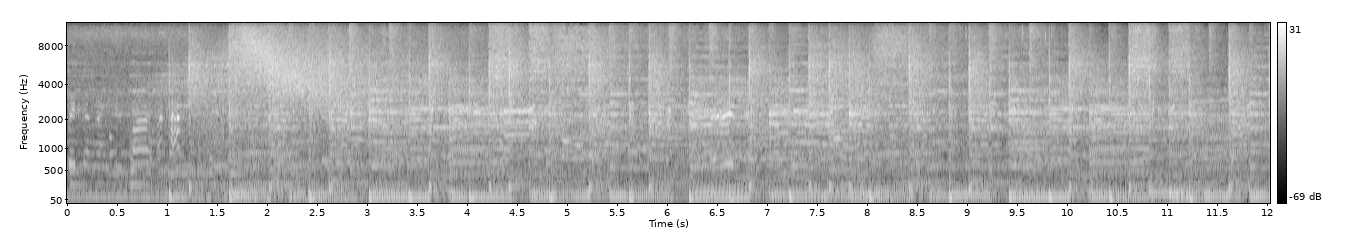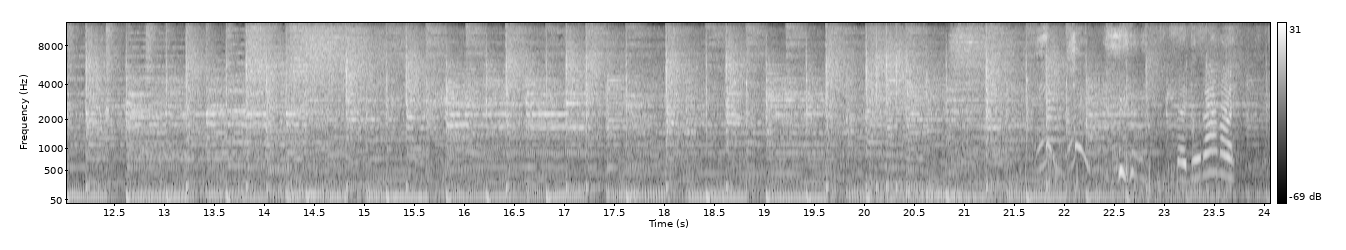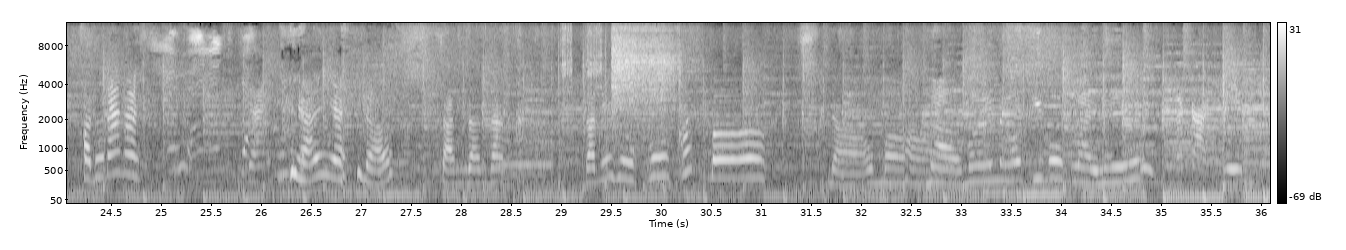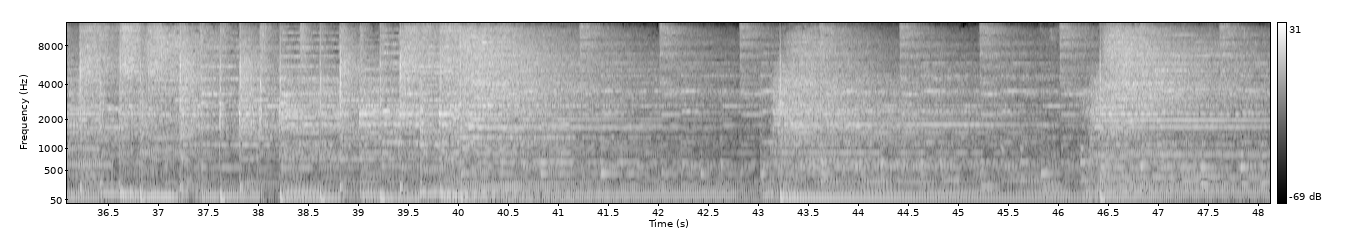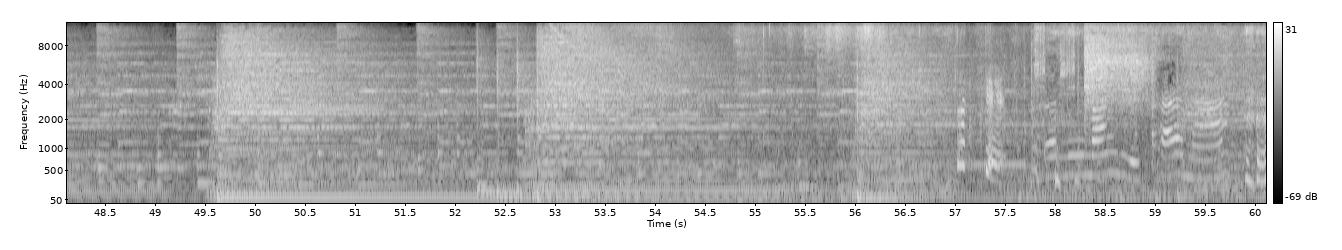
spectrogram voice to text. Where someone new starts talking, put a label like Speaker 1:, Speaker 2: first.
Speaker 1: เป็นยังไงกันบ้างนะคะแต่ดูหน้าหน่อย ขอดูหน้าหน่อยอย่าอย่า
Speaker 2: อย่า
Speaker 1: เดี๋ยวสั่นสั่นสั่น だね横カッパーなおまなお前の気もかいね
